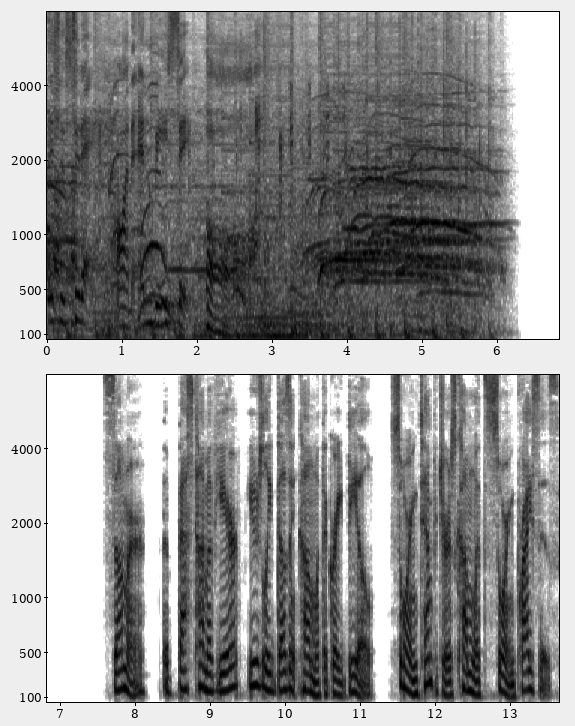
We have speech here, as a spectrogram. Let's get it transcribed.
this is today on NBC. Summer, the best time of year, usually doesn't come with a great deal. Soaring temperatures come with soaring prices.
